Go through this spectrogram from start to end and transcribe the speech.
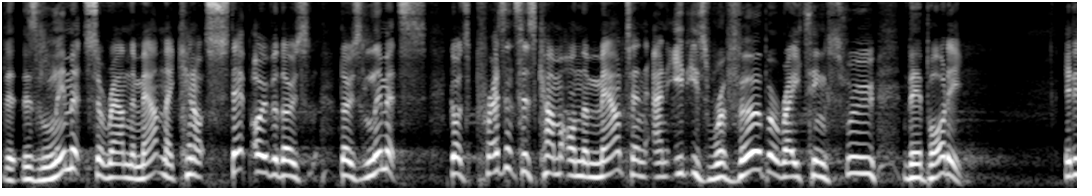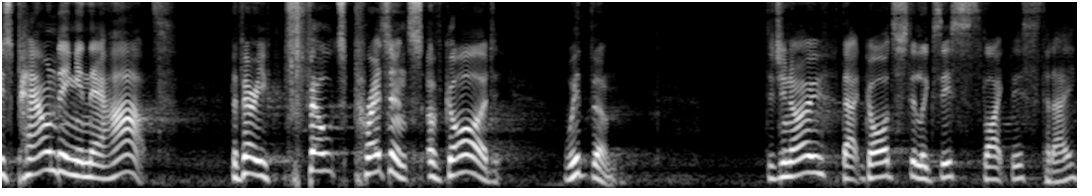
There's limits around the mountain. They cannot step over those, those limits. God's presence has come on the mountain and it is reverberating through their body. It is pounding in their hearts. The very felt presence of God with them. Did you know that God still exists like this today?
